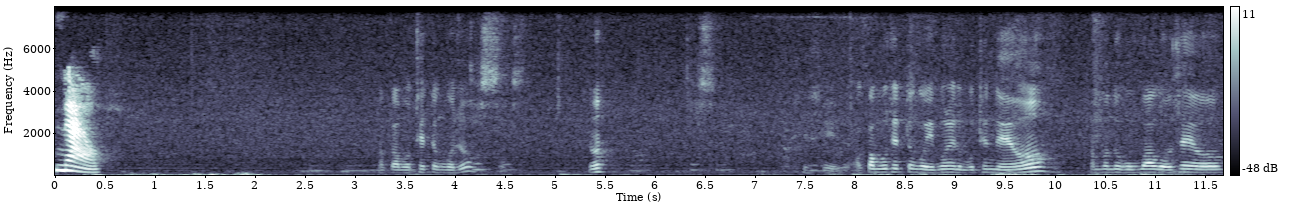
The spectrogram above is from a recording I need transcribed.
now, 아까 못했던 거죠? this is 어? this is 아까 못했던 거 이번에도 못했네요 한 번 더 공부하고 오세요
